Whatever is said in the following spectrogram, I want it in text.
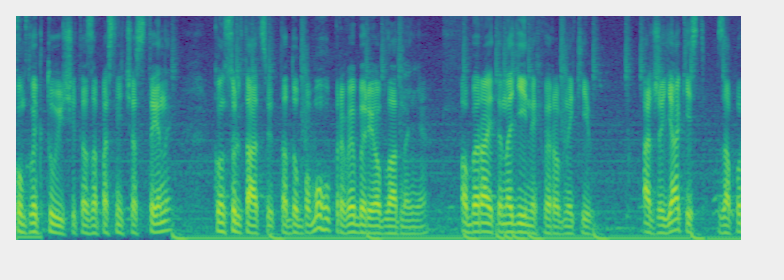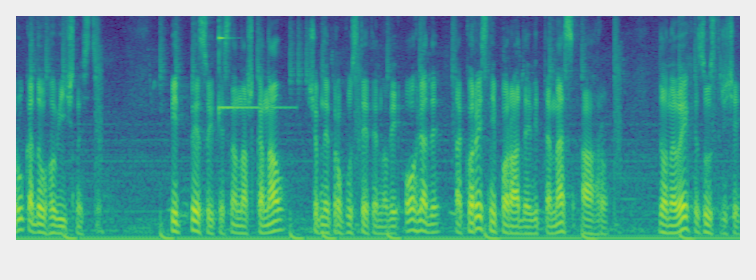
комплектуючі та запасні частини, консультацію та допомогу при виборі обладнання. Обирайте надійних виробників, адже якість запорука довговічності. Підписуйтесь на наш канал, щоб не пропустити нові огляди та корисні поради від ТМС Агро. До нових зустрічей!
